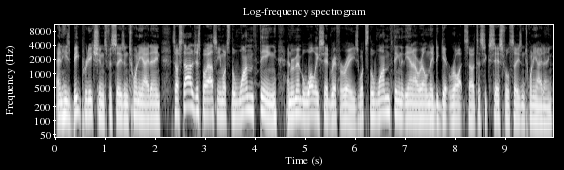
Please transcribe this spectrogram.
and his big predictions for season 2018. So I started just by asking him what's the one thing, and remember, Wally said referees, what's the one thing that the NRL need to get right so it's a successful season 2018?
